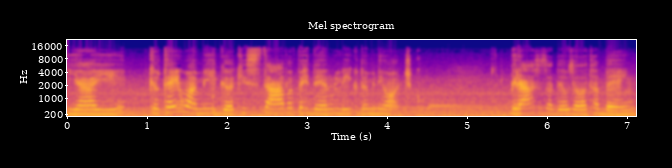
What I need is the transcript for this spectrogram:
E aí, que eu tenho uma amiga que estava perdendo líquido amniótico. Graças a Deus ela tá bem.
